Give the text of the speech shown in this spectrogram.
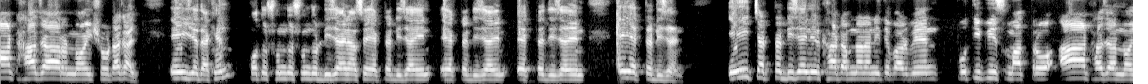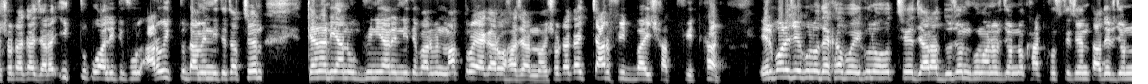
আট হাজার নয়শো টাকায়। এই যে দেখেন, কত সুন্দর সুন্দর ডিজাইন আছে, একটা ডিজাইন একটা ডিজাইন একটা ডিজাইন, এই একটা ডিজাইন। এই চারটা ডিজাইনের খাট আপনারা নিতে পারবেন প্রতি পিস মাত্র আট হাজার নয়শো টাকায় যারা একটু কোয়ালিটিফুল আরও একটু দামের নিতে চাচ্ছেন ক্যানাডিয়ান উকভিনিয়ারের নিতে পারবেন মাত্র এগারো হাজার নয়শো টাকায় চার ফিট বাই সাত ফিট খাট। এরপরে যেগুলো দেখাবো, এগুলো হচ্ছে যারা দুজন ঘুমানোর জন্য খাট খুঁজতেছেন, তাদের জন্য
